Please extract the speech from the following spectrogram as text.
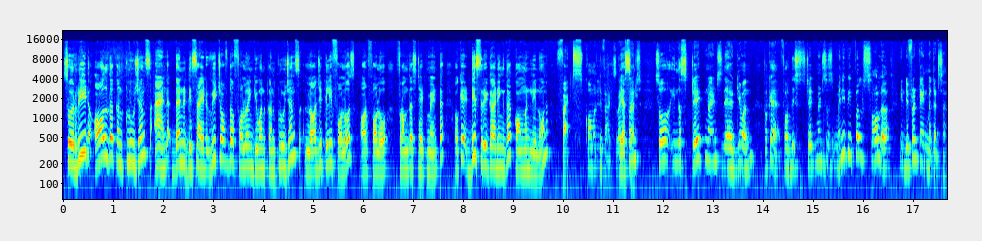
So read all the conclusions and then decide which of the following given conclusions logically follows or follow from the statement. Okay. Disregarding the commonly known facts. commonly facts, right, Yes, sir. So in the statements they have given, okay, for these statements, many people solve uh, in different kind methods, sir.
